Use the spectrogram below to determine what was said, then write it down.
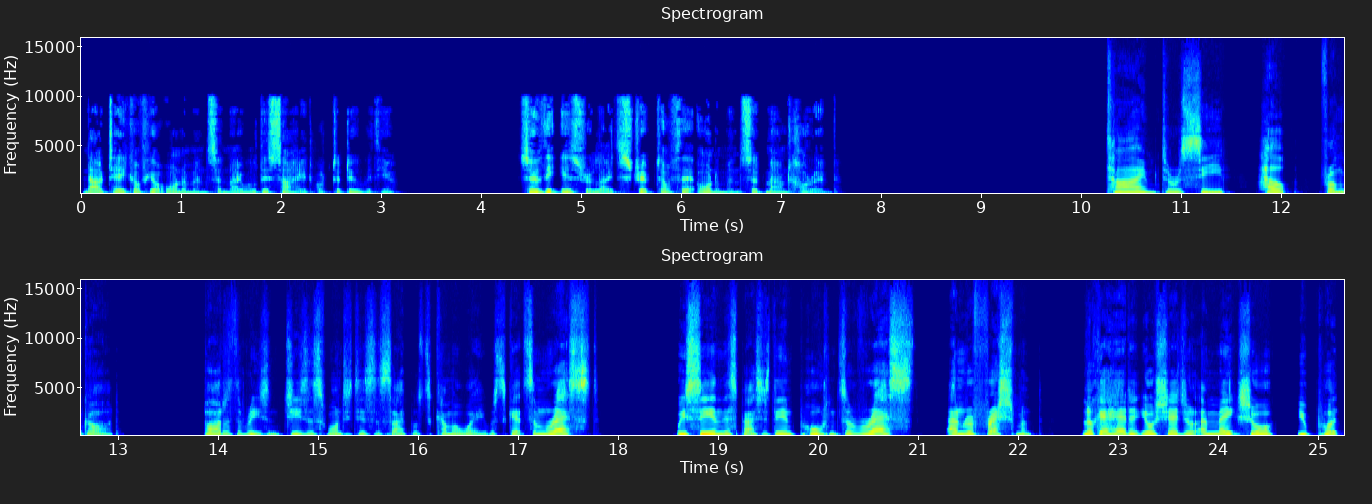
Now take off your ornaments, and I will decide what to do with you. So the Israelites stripped off their ornaments at Mount Horeb. Time to receive help from God. Part of the reason Jesus wanted his disciples to come away was to get some rest. We see in this passage the importance of rest and refreshment. Look ahead at your schedule and make sure you put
